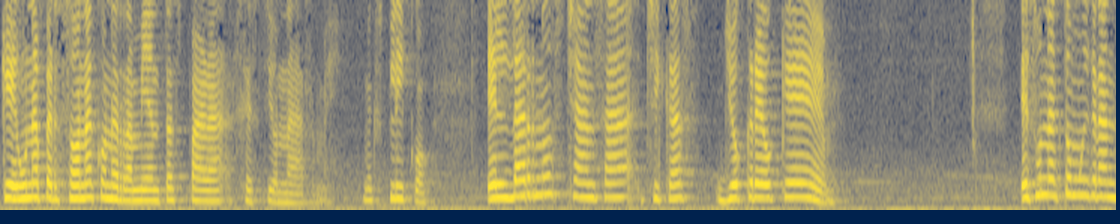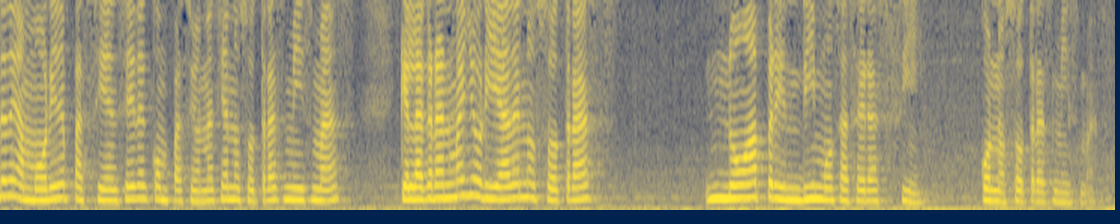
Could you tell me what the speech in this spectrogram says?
que una persona con herramientas para gestionarme. Me explico. El darnos chance, chicas, yo creo que es un acto muy grande de amor y de paciencia y de compasión hacia nosotras mismas, que la gran mayoría de nosotras no aprendimos a ser así con nosotras mismas.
